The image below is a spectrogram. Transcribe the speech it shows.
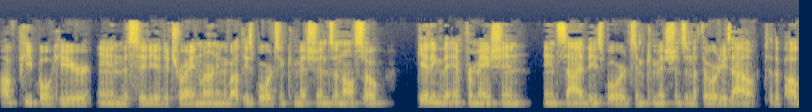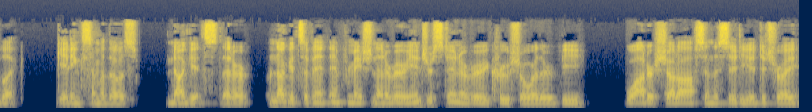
of people here in the city of Detroit and learning about these boards and commissions and also getting the information inside these boards and commissions and authorities out to the public, getting some of those nuggets that are nuggets of information that are very interesting or very crucial, whether it be water shutoffs in the city of Detroit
